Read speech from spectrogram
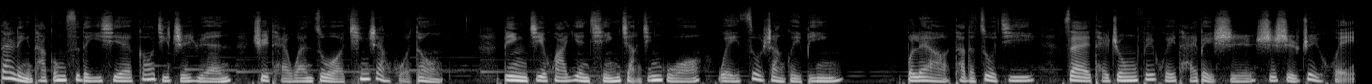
带领他公司的一些高级职员去台湾做亲善活动，并计划宴请蒋经国为座上贵宾。不料，他的座机在台中飞回台北时失事坠毁，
